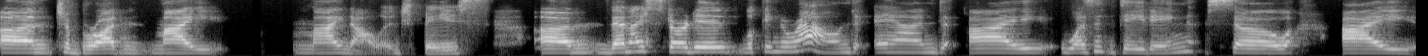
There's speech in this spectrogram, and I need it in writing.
um, to broaden my my knowledge base um, then I started looking around and I wasn't dating. So I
